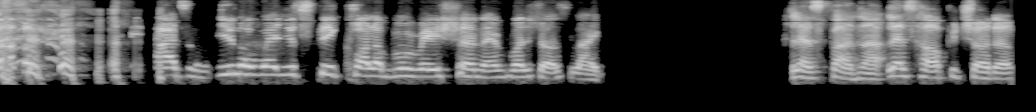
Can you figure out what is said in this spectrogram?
it hasn't. You know, when you speak collaboration, everyone's just like, let's partner, let's help each other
